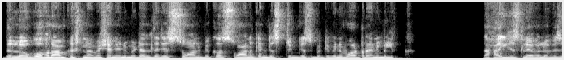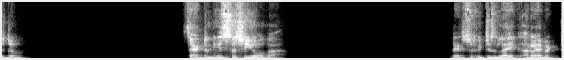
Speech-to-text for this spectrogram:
the logo of Ramakrishna Mission in the middle, there is swan because swan can distinguish between water and milk, the highest level of wisdom. Saturn is Sashi Yoga. Right? So it is like a rabbit.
